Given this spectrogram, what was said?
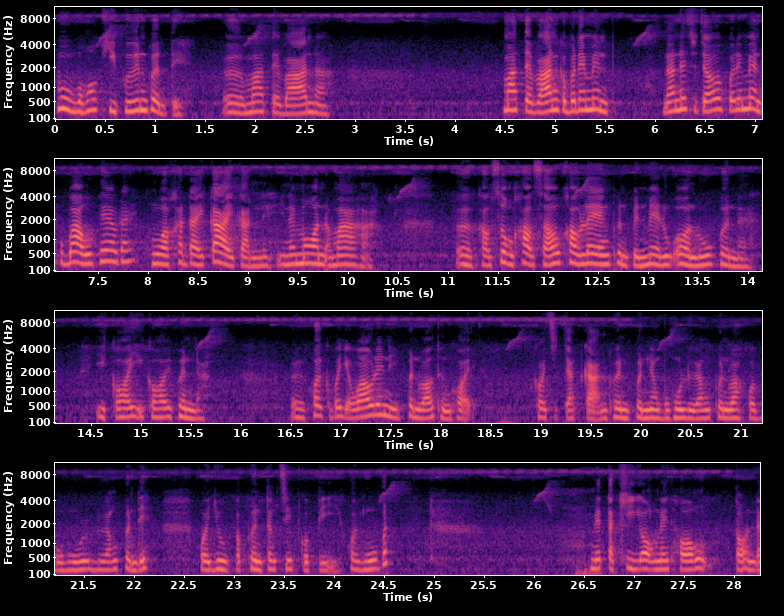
หมู่บ่ฮอขี้พื้นเพิ่นติ เออ มาแต่บ้านน่ะ มาแต่บ้านก็ไม่ได้แม่นนั้นในสุเจ้าไม่ได้แม่นผู้บ่าวผู้แพ้วได้ หัวขัดใดก่ายกันนี่อีนายมอนเอามาค่ะ เออเขาส่งข้าวเสาข้าวแรงเพิ่นเป็นแม่ลูกอ่อนลูกเพิ่นน่ะ อีก้อยอีก้อยเพิ่นน่ะ เออค่อยก็บ่อยากเว้าได้นี่เพิ่นเว้าถึงข่อยข่อยสิจัดการเพิ่นเพิ่นยังบ่ฮู้เรื่องเพิ่นว่าข่อยบ่ฮู้เรื่องเพิ่นเด้ข่อยอยู่กับเพิ่นตั้ง10กว่าปีข่อยฮู้เบิดเม็ดตะขี้ออกในท้องตอนใด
